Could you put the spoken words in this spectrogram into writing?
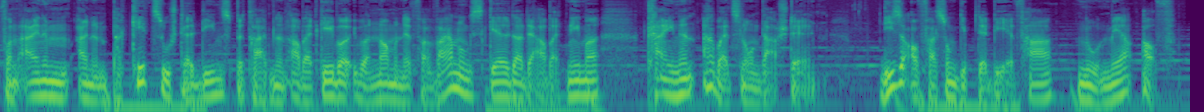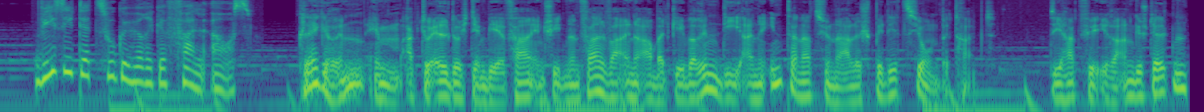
von einem einen Paketzustelldienst betreibenden Arbeitgeber übernommene Verwarnungsgelder der Arbeitnehmer keinen Arbeitslohn darstellen. Diese Auffassung gibt der BfH nunmehr auf. Wie sieht der zugehörige Fall aus? Klägerin im aktuell durch den BfH entschiedenen Fall war eine Arbeitgeberin, die eine internationale Spedition betreibt. Sie hat für ihre Angestellten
